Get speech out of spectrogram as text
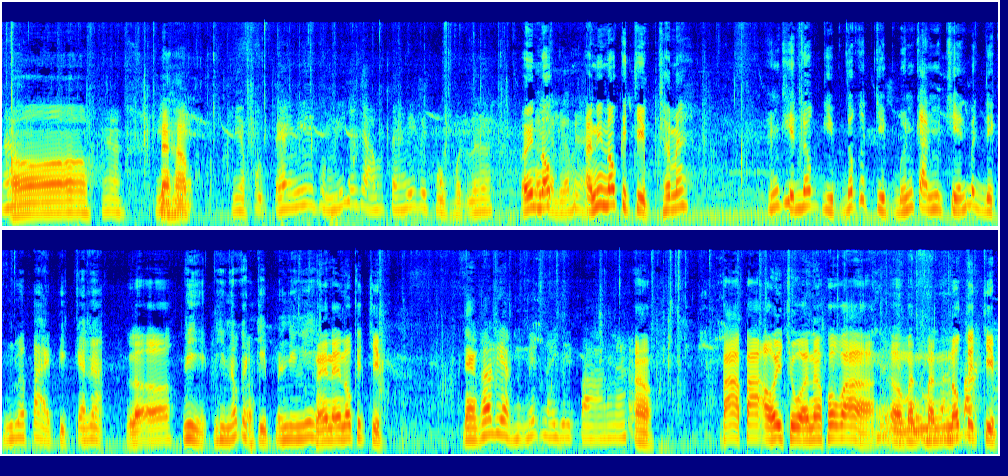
นะอ๋ออะนะครับ เนี่ยปลูกแตงนี้พวกนี้ฉันจะเอาแตงนี้ไปปลูกหมดเลย เอ้ยนกจะเหลือไหมอันนี้นกกระจิบใช่ไหม ฉันเขียนนกหยิบนกกระจิบเหมือนกันมันเขียนเป็นเด็กมันมาป้ายปิดกันอะแล้วนี่นี่นกกระจิบมันอย่างนี้ในในนกกระจิบ แต่เขาเรียกเม็ดในใยปางนะอ้าวป้าป้าเอาให้ชัวร์นะ เพราะว่าเออมันมันนกกระจิบ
